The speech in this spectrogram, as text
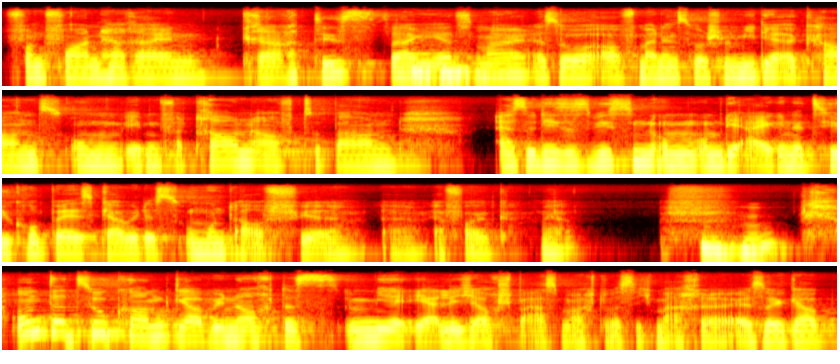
von vornherein gratis, sage ich jetzt mhm. mal, also auf meinen Social Media Accounts, um eben Vertrauen aufzubauen. Also dieses Wissen um, um die eigene Zielgruppe ist, glaube ich, das Um und Auf für äh, Erfolg. Ja. Mhm. Und dazu kommt, glaube ich, noch, dass mir ehrlich auch Spaß macht, was ich mache. Also ich glaube,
